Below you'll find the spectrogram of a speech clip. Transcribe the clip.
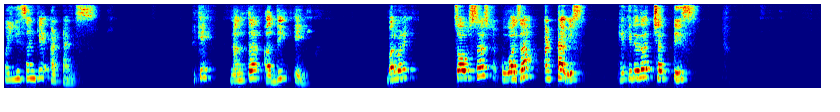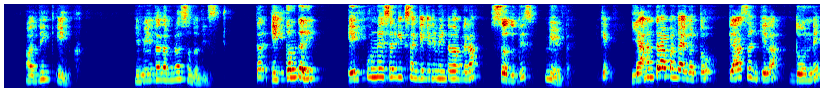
पहिली संख्या अठ्ठावीस. ठीक आहे नंतर अधिक एक. बरोबर आहे? चौसष्ट वजा अठ्ठावीस हे किती येतात छत्तीस. अधिक एक. हे मिळतात आपल्याला सदोतीस. तर एकंदरीत एकूण नैसर्गिक संख्या किती मिळतात आपल्याला? सदोतीस मिळतात ठीक आहे? यानंतर आपण काय करतो? त्या संख्येला दोनने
